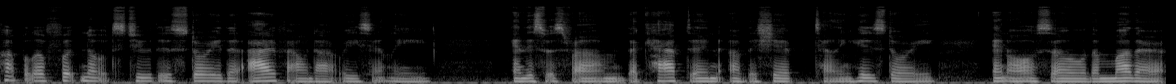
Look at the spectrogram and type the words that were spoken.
Couple of footnotes to this story that I found out recently. And this was from the captain of the ship telling his story, and also the mother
